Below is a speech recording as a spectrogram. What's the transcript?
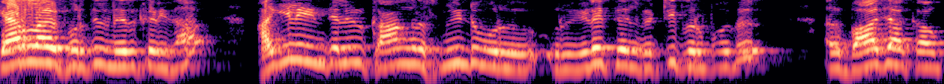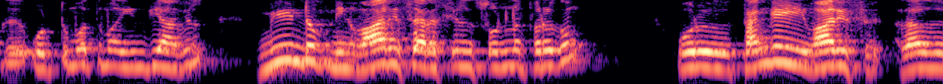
கேரளாவை பொறுத்தவரை நெருக்கடி தான். அகில இந்தியாவில் காங்கிரஸ் மீண்டும் ஒரு ஒரு இடைத்தேர்தல் வெற்றி பெறும்போது அது பாஜகவுக்கு ஒட்டுமொத்தமாக இந்தியாவில் மீண்டும் நீங்கள் வாரிசு அரசியல் சொன்ன பிறகும் ஒரு தங்கை வாரிசு அதாவது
